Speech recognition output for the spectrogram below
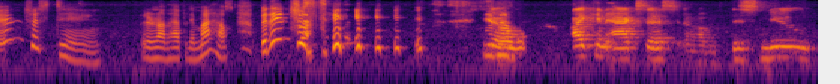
interesting. Better not happen in my house, but interesting. You know, I can access um, this new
